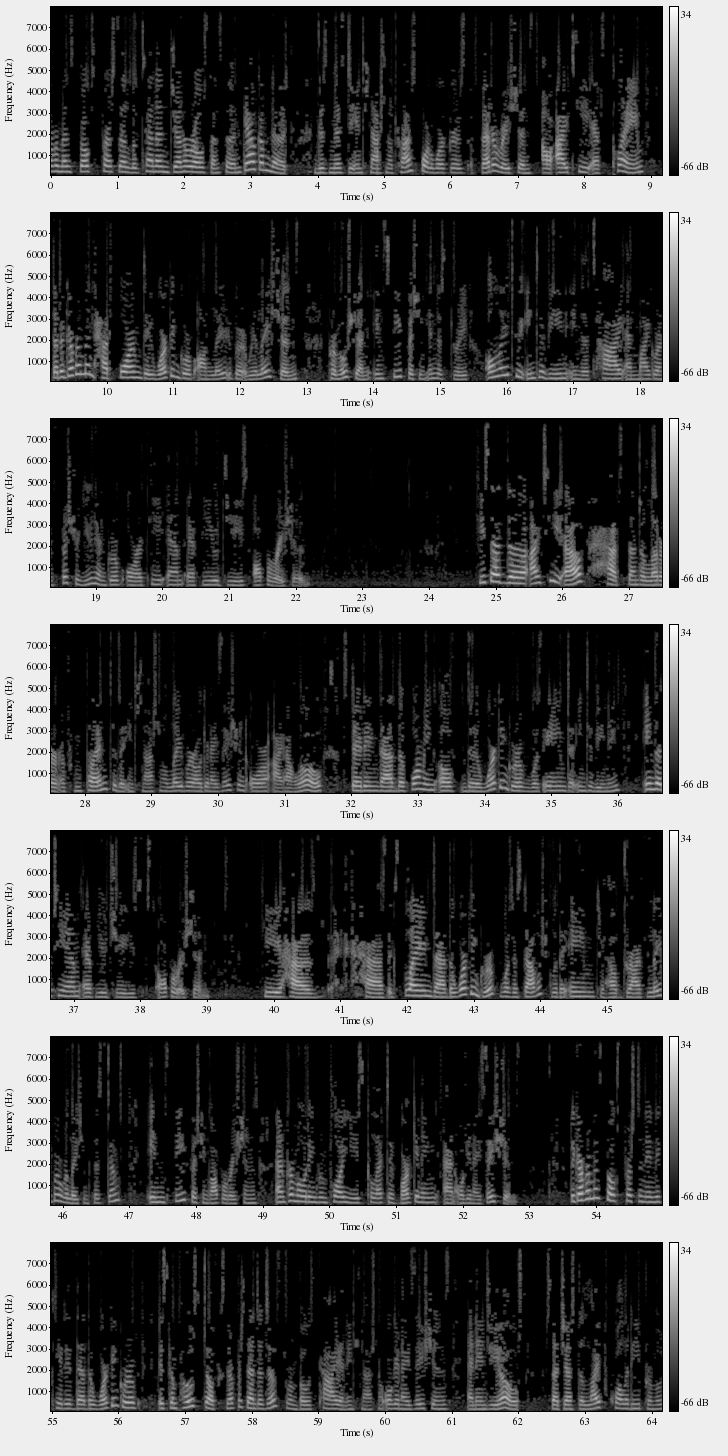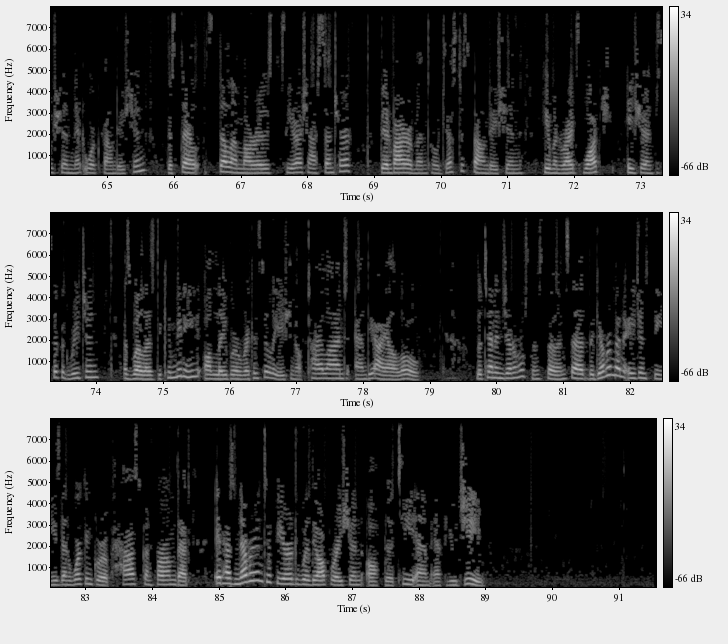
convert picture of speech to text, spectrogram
government spokesperson Lieutenant General Sansern Kyaw dismissed the International Transport Workers Federation's ITF's claim that the government had formed a working group on labor relations promotion in sea fishing industry only to intervene in the Thai and Migrant Fisher Union Group or TMFUG's operation. He said the ITF had sent a letter of complaint to the International Labour Organization or ILO, stating that the forming of the working group was aimed at intervening in the TMFUG's operation. He has has explained that the working group was established with the aim to help drive labor relation systems in sea fishing operations and promoting employees' collective bargaining and organizations. The government spokesperson indicated that the working group is composed of representatives from both Thai and international organizations and NGOs, such as the Life Quality Promotion Network Foundation, the Stella Maris Sirisha Center, the Environmental Justice Foundation, Human Rights Watch, Asia and Pacific Region, as well as the Committee on Labor Reconciliation of Thailand and the ILO. Lieutenant General Sansern said the government agencies and working group has confirmed that it has never interfered with the operation of the TMFUG.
